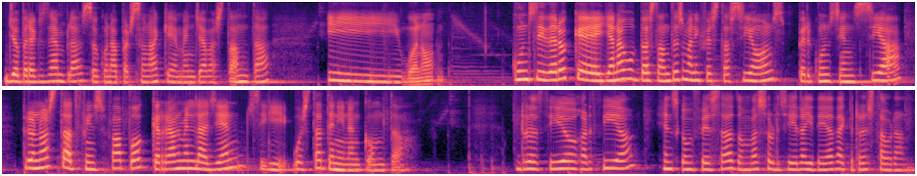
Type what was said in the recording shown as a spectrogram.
Jo, per exemple, sóc una persona que menja bastanta i, bueno, considero que hi ha hagut bastantes manifestacions per conscienciar, però no ha estat fins fa poc que realment la gent, o sigui, ho està tenint en compte. Rocío García ens confessa d'on va sorgir la idea d'aquest restaurant.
